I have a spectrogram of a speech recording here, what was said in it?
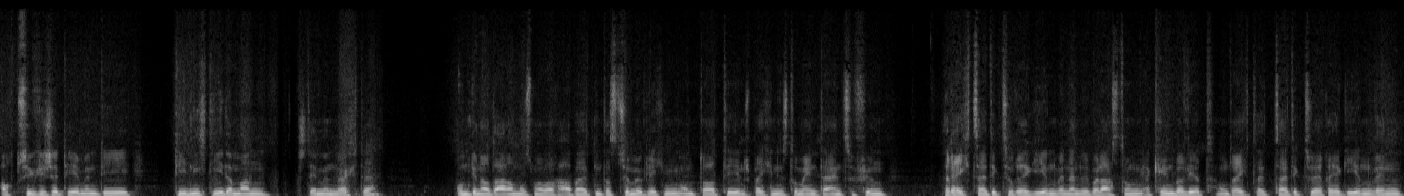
auch psychische Themen, die, die nicht jedermann stemmen möchte. Und genau daran muss man aber auch arbeiten, das zu ermöglichen und dort die entsprechenden Instrumente einzuführen, rechtzeitig zu reagieren, wenn eine Überlastung erkennbar wird und rechtzeitig zu reagieren, wenn,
